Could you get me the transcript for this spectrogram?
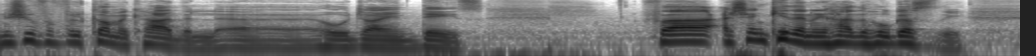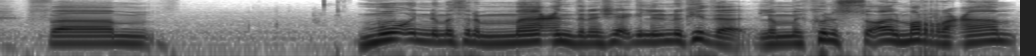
نشوفها في ال comic هذا اللي آه هو Giant Days فعشان كذا هذا هو قصدي. ف مو إنه مثلا ما عندنا شيء لأنه كذا لما يكون السؤال مرة عام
